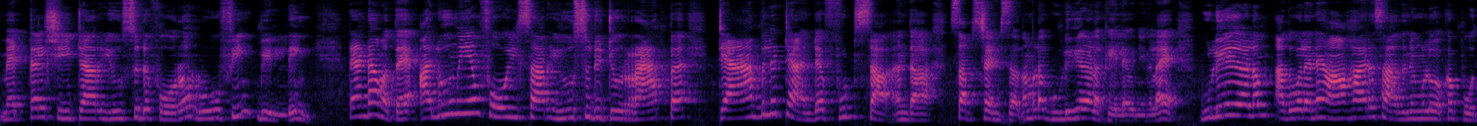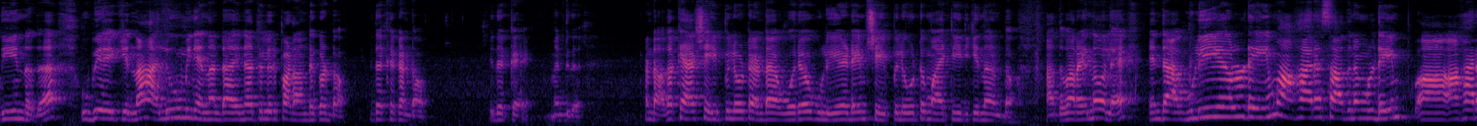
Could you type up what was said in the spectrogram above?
metal sheet are used for roofing building രണ്ടാമത്തെ aluminium foils are used to wrap tablet and food എന്താ സബ്സ്റ്റൻസ്. നമ്മളെ ഗുളികകളൊക്കെ ഇല്ലേ കുഞ്ഞുങ്ങളെ? ഗുളികകളും അതുപോലെ തന്നെ ആഹാര സാധനങ്ങളും ഒക്കെ പൊതിയുന്നത് ഉപയോഗിക്കുന്ന അലൂമിനിയം. എന്നുണ്ട് അതിനകത്തുള്ളൊരു പടം കണ്ടോ? ഇതൊക്കെ കണ്ടോ? ഇതൊക്കെ മറ്റേത് കണ്ടോ? അതൊക്കെ ആ ഷേപ്പിലോട്ട് കണ്ട? ഓരോ ഗുളികയുടെയും ഷേപ്പിലോട്ട് മാറ്റിയിരിക്കുന്നത് കണ്ടോ അത് പറയുന്ന പോലെ എന്താ ഗുളികകളുടെയും ആഹാര സാധനങ്ങളുടെയും ആഹാര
